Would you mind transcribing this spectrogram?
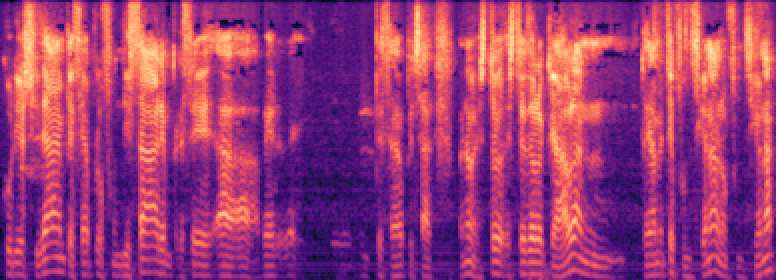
curiosidad, empecé a profundizar, empecé a ver, empecé a pensar, bueno, esto, esto de lo que hablan realmente funciona, no funciona.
